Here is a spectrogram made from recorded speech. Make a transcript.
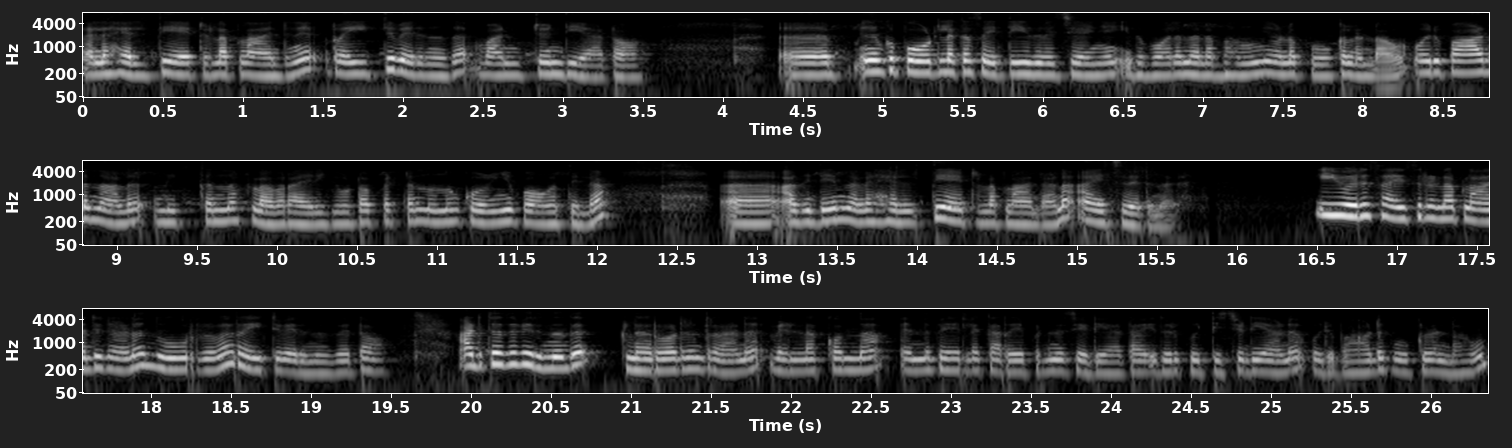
നല്ല ഹെൽത്തി ആയിട്ടുള്ള പ്ലാന്റിന് റേറ്റ് വരുന്നത് വൺ ട്വന്റി ആട്ടോ. നമുക്ക് പോട്ടിലൊക്കെ സെറ്റ് ചെയ്ത് വെച്ച് കഴിഞ്ഞാൽ ഇതുപോലെ നല്ല ഭംഗിയുള്ള പൂക്കളുണ്ടാവും. ഒരുപാട് നാൾ നിൽക്കുന്ന ഫ്ലവർ ആയിരിക്കും കേട്ടോ. പെട്ടെന്നൊന്നും കൊഴിഞ്ഞു പോകത്തില്ല. അതിന്റെയും നല്ല ഹെൽത്തി ആയിട്ടുള്ള പ്ലാന്റാണ് അയച്ചു തരുന്നത്. ഈ ഒരു സൈസിലുള്ള പ്ലാന്റിനാണ് നൂറ് രൂപ റേറ്റ് വരുന്നത് കേട്ടോ അടുത്തത് വരുന്നത് ക്ലെറോഡൻഡറാണ് വെള്ളക്കൊന്ന എന്ന പേരിലൊക്കെ അറിയപ്പെടുന്ന ചെടിയാട്ടോ. ഇതൊരു കുറ്റിച്ചെടിയാണ് ഒരുപാട് പൂക്കളുണ്ടാവും.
